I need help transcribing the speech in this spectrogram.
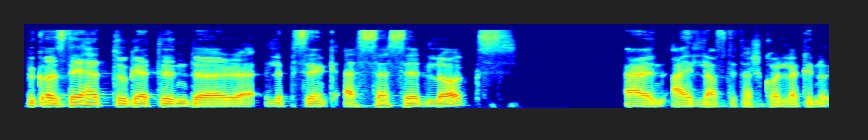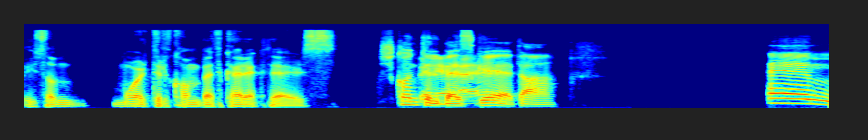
Because they had to get in their lip sync assessed looks, and I loved it għax kollha kienu jisom Mortal Kombat characters. xkont il-best geta? Em,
